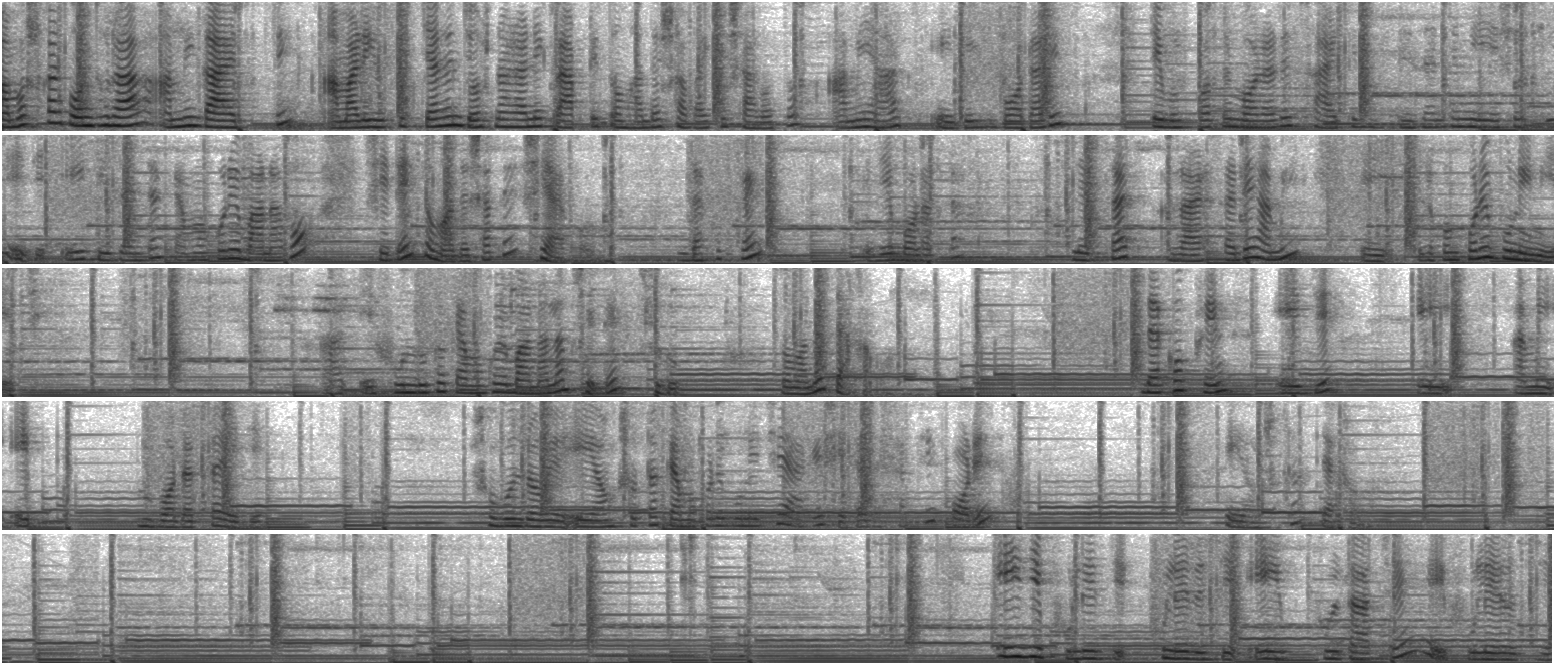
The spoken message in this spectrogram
নমস্কার বন্ধুরা, আমি গায়ত্রী। আমার ইউটিউব চ্যানেল জ্যোৎস্না রানী ক্রাফটে তোমাদের সবাইকে স্বাগত। আমি আজ এই যে বর্ডারের টেবিল ক্লথের বর্ডারের সাইডের ডিজাইনটা নিয়ে এসেছি। এই যে এই ডিজাইনটা কেমন করে বানাবো সেটাই তোমাদের সাথে শেয়ার করব। দেখো ফ্রেন্ডস এই যে বর্ডারটা লেফট সাইড রাইট সাইডে আমি এই এরকম করে বুনে নিয়েছি। আর এই ফুল দুটো কেমন করে বানালাম সেটা শুরু তোমাদের দেখাবো। দেখো ফ্রেন্ডস এই যে, এই আমি এই বর্ডারটা এই যে সবুজ রঙের এই অংশটা কেমন করে বুনেছি আগে সেটা দেখাচ্ছি, পরে এই অংশটা দেখাবো। এই যে ফুলের যে ফুলের যে এই ফুলটা আছে, এই ফুলের হচ্ছে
